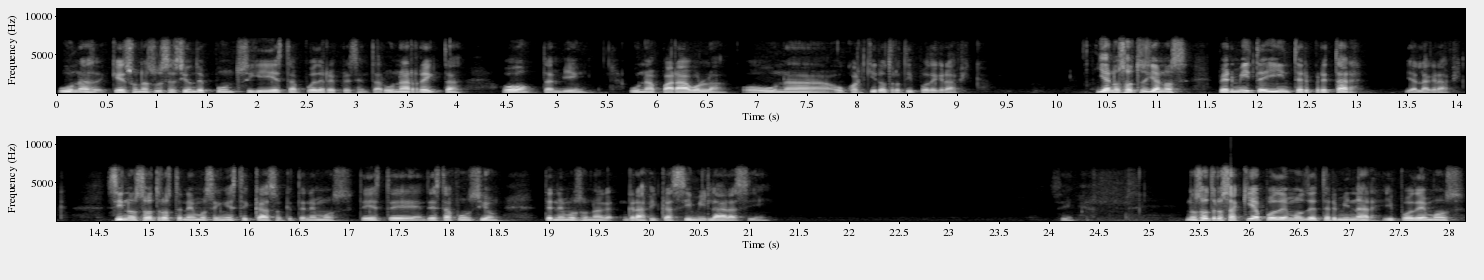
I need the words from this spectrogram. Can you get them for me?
una que es una sucesión de puntos y esta puede representar una recta o también una parábola o, una, o cualquier otro tipo de gráfica. Ya nosotros ya nos permite interpretar ya la gráfica. Si nosotros tenemos en este caso que tenemos de, este, de esta función, tenemos una gráfica similar así. ¿sí? Nosotros aquí ya podemos determinar y podemos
